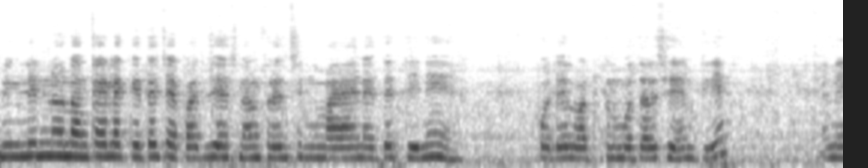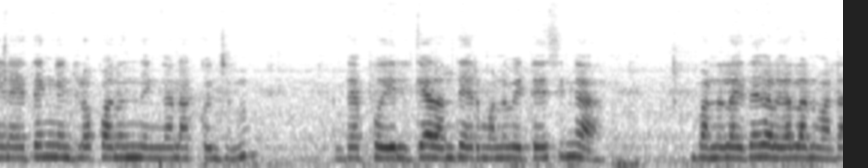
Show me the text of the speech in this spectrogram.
మిగిలిన అయితే చపాతీ చేసినాను ఫ్రెండ్స్. ఇంక మా ఆయన అయితే తిని పొట్టేలు పట్టుకుని పోతారు చేనుకి. నేనైతే ఇంక ఇంట్లో పని ఉంది ఇంకా నాకు కొంచెం అంటే పొయ్యిలకి అదంతా ఎరమన్న పెట్టేసి ఇంకా బండలు అయితే కడగాలన్నమాట.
